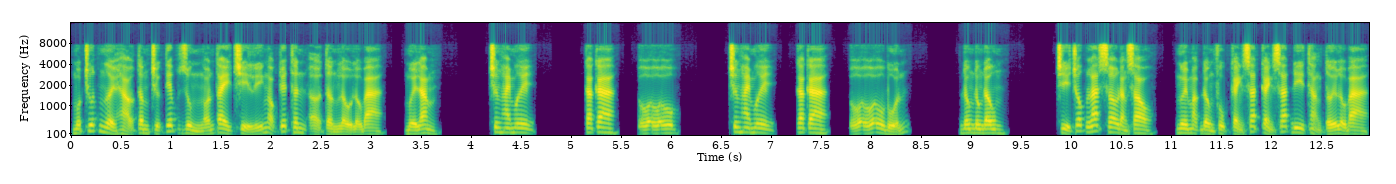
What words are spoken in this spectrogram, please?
Một chút người hảo tâm trực tiếp dùng ngón tay chỉ lý ngọc tuyết thân ở tầng lầu lầu ba, mười lăm. Chương hai mươi. Kk ô ô ô chương hai mươi kk ô ô ô bốn. Đông đông đông. Chỉ chốc lát sau đằng sau, người mặc đồng phục cảnh sát cảnh sát đi thẳng tới lầu ba,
